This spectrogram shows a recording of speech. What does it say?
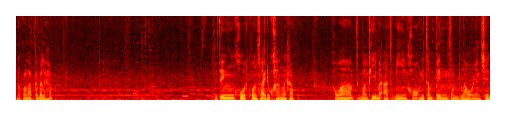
เราก็รับกันไปเลยครับ จริงๆโค้ดควรใส่ทุกครั้งนะครับ เพราะว่าบางทีมันอาจจะมีของที่จำเป็นสำหรับเราอย่างเช่น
